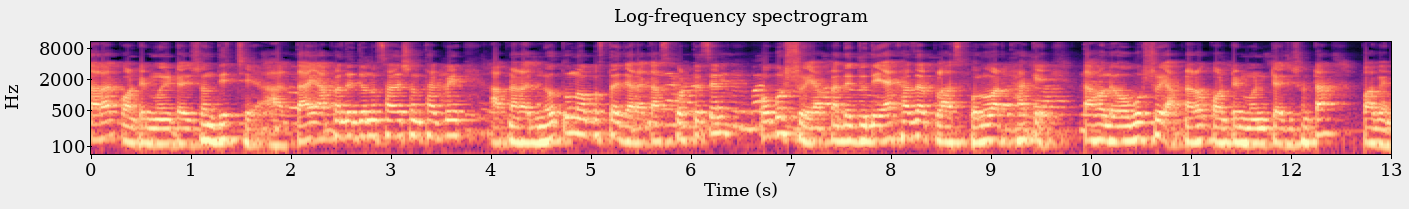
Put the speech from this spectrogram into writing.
তারা কন্টেন্ট মনিটাইজেশন দিচ্ছে। আর তাই আপনাদের জন্য সাজেশন থাকবে, আপনারা নতুন অবস্থায় যারা কাজ করতেছেন, অবশ্যই আপনাদের যদি এক হাজার প্লাস ফলোয়ার থাকে, তাহলে অবশ্যই আপনারাও কন্টেন্ট মনিটাইজেশনটা পাবেন।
